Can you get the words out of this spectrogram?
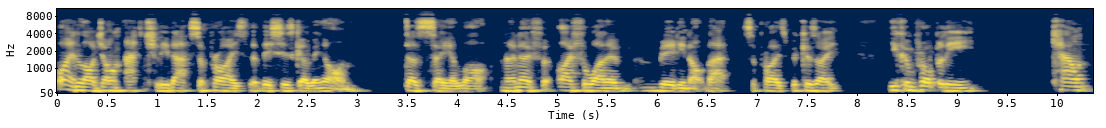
by and large, aren't actually that surprised that this is going on does say a lot. And I know for I, for one, am really not that surprised because I, you can probably count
